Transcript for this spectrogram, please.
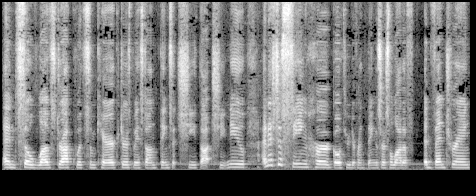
and so love struck with some characters based on things that she thought she knew, and it's just seeing her go through different things. There's a lot of adventuring.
